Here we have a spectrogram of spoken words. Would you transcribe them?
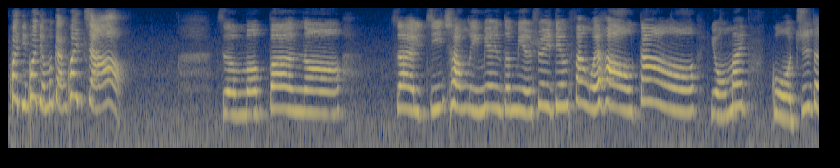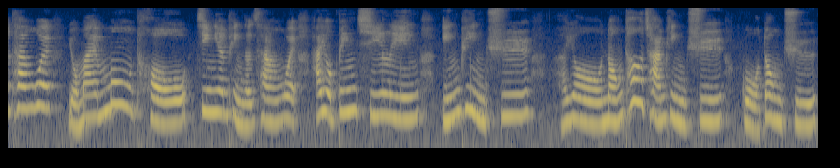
快点，快点，我们赶快找。怎么办呢？在机场里面的免税店范围好大哦。”有卖果汁的摊位，有卖木头纪念品的摊位，还有冰淇淋饮品区，还有农特产品区、果冻区，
